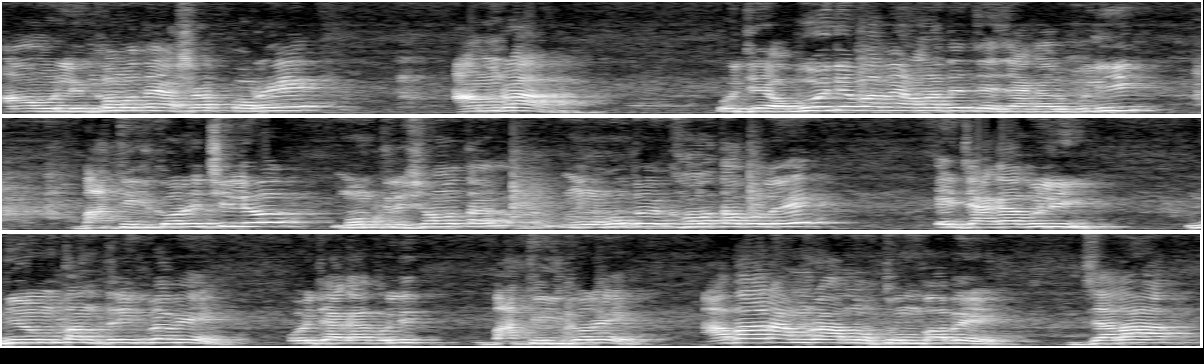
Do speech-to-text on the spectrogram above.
আওয়ামী লীগ ক্ষমতায় আসার পরে আমরা ওই যে অবৈধভাবে আমাদের যে জায়গাগুলি বাতিল করেছিল মন্ত্রী সমতা, মহোদয় ক্ষমতা বলে, এই জায়গাগুলি নিয়মতান্ত্রিকভাবে ওই জায়গাগুলি বাতিল করে আবার আমরা নতুনভাবে জেলা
